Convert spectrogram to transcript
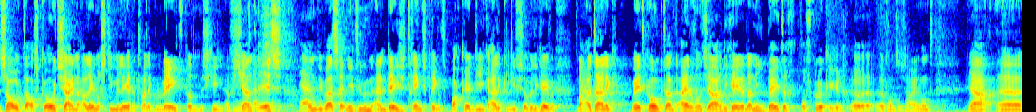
zou ik dat als coach zijn alleen maar stimuleren. Terwijl ik weet dat het misschien efficiënter is. Ja. om die wedstrijd niet te doen en deze trainingsprikkel te pakken die ik eigenlijk het liefst zou willen geven. Maar Ja. uiteindelijk weet ik ook dat aan het einde van het jaar diegene daar niet beter of gelukkiger eh, eh, van te zijn. Want ja, eh,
